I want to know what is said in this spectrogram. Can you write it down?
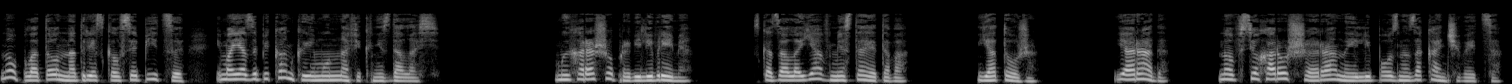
но Платон натрескался пиццы, и моя запеканка ему нафиг не сдалась. «Мы хорошо провели время», — сказала я вместо этого. «Я тоже. Я рада, но все хорошее рано или поздно заканчивается».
